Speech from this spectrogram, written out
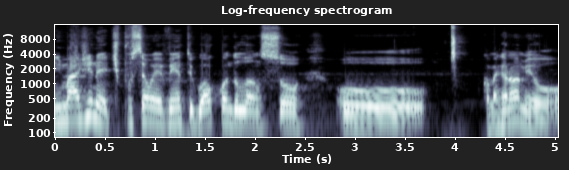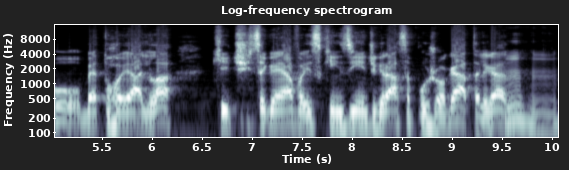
imagina, tipo, ser um evento igual quando lançou o. Como é que é o nome? O, o Battle Royale lá, que te- você ganhava skinzinha de graça por jogar, tá ligado? Uhum.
